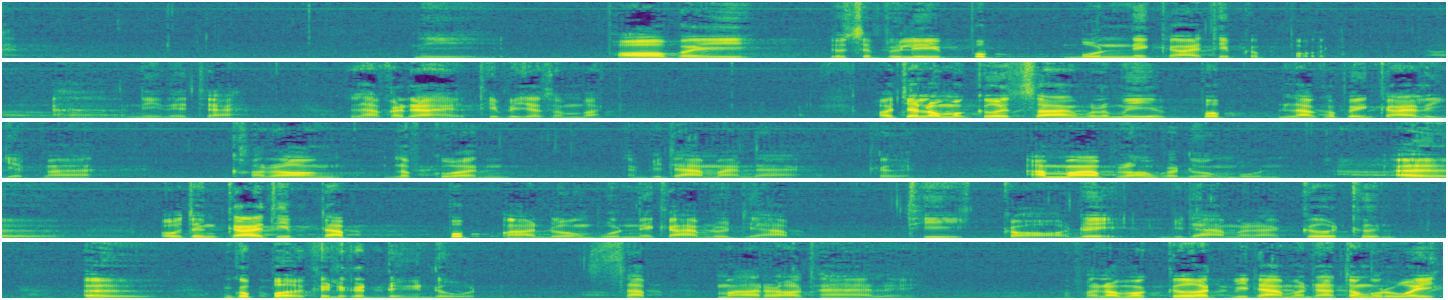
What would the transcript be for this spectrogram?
นี่ พอไปดูสิบุรีปุ๊บบุญในกายทิพย์ก็เปิดอ่านี่นะจ๊ะเราก็ได้ทิพยสมบัติพอจะลงมาเกิดสร้างบารมีปุ๊บเราก็เป็นกายละเอียดมา ขอร้องรบกวนบิดามารดาเกิดเอามาพร้อมกับดวงบุญ เออพอถึงกายทิพย์ดับปุ๊บอ่าดวงบุญในกายมนุษย์หยาบที่ก่อด้วยบิดามารดาเกิดขึ้น เออ มันก็เปิดขึ้นแล้วก็ดึงดูดทรัพย์มารอท่าเลยพอเรามาเกิดบิดามารดาต้องรวย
